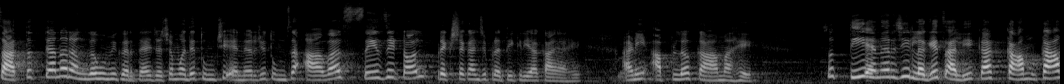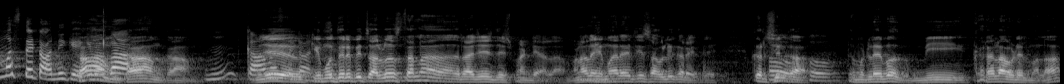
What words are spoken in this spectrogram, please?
सातत्यानं रंगभूमी करताय ज्याच्यामध्ये तुमची एनर्जी तुमचा आवाज सेज इट ऑल प्रेक्षकांची प्रतिक्रिया काय आहे? आणि आपलं काम आहे. सो ती एनर्जी लगेच आली का काम कामच ते टॉनिक आहे. की काम बाबा काम काम. हम्म, कामच ते म्हणजे tonic. किमोथेरपी चालू असताना राजेश देशपांडे आला. म्हणाला हिमालयाची सावली करायची. करशील का? तर म्हटलंय बघ मी करायला आवडेल मला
